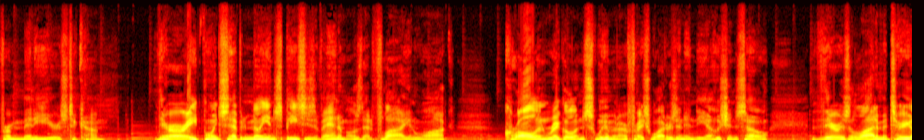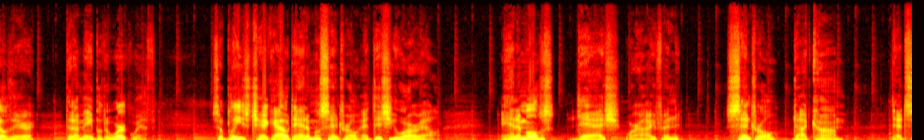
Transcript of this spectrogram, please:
for many years to come. There are 8.7 million species of animals that fly and walk, crawl and wriggle and swim in our freshwaters and in the ocean, so there is a lot of material there that I'm able to work with. So please check out Animal Central at this URL animals dash or hyphen central.com. That's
